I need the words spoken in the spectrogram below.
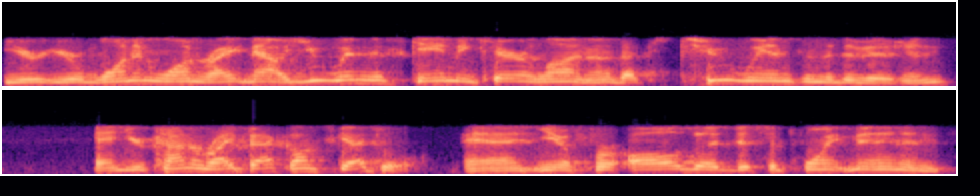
you're you're one and one right now. You win this game in Carolina, that's two wins in the division, and you're kind of right back on schedule. And you know, for all the disappointment and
